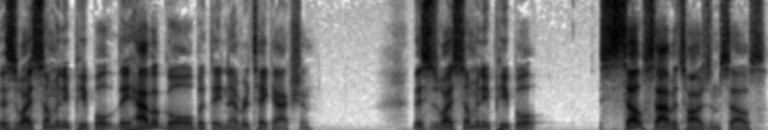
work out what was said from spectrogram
This is why so many people they have a goal but they never take action. This is why so many people self-sabotage themselves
